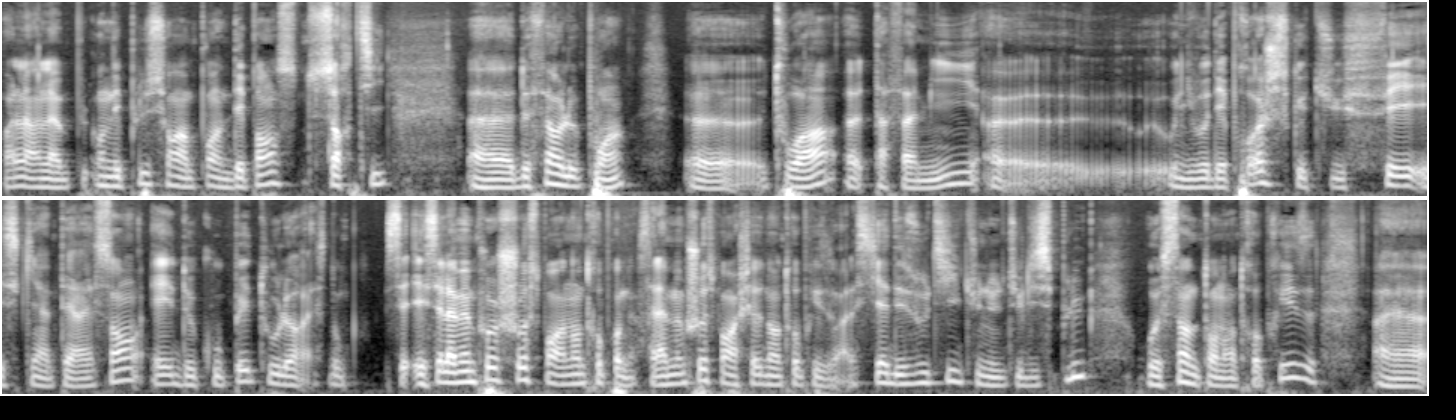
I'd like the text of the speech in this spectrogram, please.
voilà, on n'est plus sur un point de dépense, de sortie, euh, de faire le point, euh, toi, euh, ta famille, au niveau des proches, ce que tu fais et ce qui est intéressant, et de couper tout le reste. Donc et c'est la même chose pour un entrepreneur, c'est la même chose pour un chef d'entreprise. S'il y a des outils que tu n'utilises plus au sein de ton entreprise, euh,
